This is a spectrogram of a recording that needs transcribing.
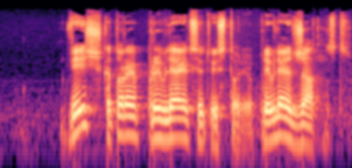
– вещь, которая проявляет всю эту историю, проявляет жадность.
